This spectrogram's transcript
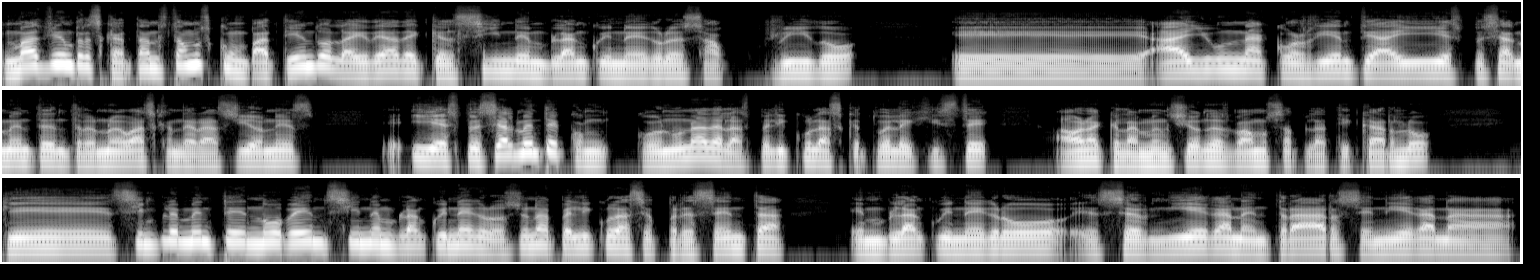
más bien rescatando, estamos combatiendo la idea de que el cine en blanco y negro es aburrido. Eh, hay una corriente ahí, especialmente entre nuevas generaciones, y especialmente con, con, una de las películas que tú elegiste, ahora que la mencionas vamos a platicarlo, que simplemente no ven cine en blanco y negro. Si una película se presenta en blanco y negro, eh, se niegan a entrar, se niegan a,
